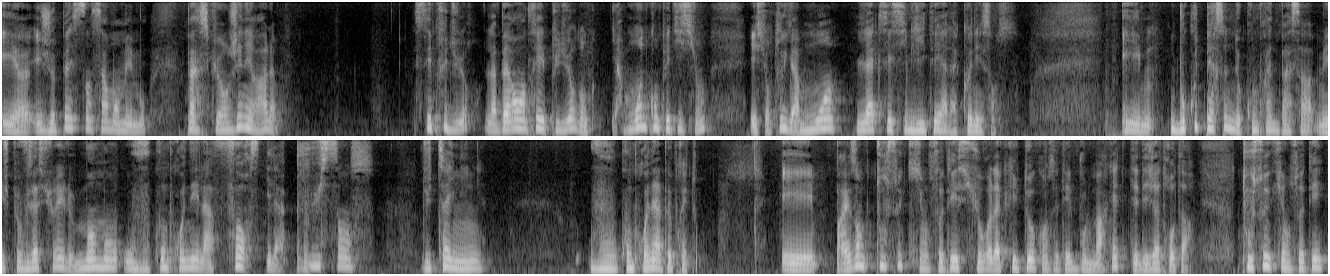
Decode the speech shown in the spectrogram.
Et, euh, je pèse sincèrement mes mots. Parce qu'en général, c'est plus dur, la barrière d'entrée est plus dure, donc il y a moins de compétition, et surtout il y a moins l'accessibilité à la connaissance. Et beaucoup de personnes ne comprennent pas ça, mais je peux vous assurer, le moment où vous comprenez la force et la puissance du timing, vous comprenez à peu près tout. Et par exemple, tous ceux qui ont sauté sur la crypto quand c'était le bull market, c'était déjà trop tard. Tous ceux qui ont sauté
